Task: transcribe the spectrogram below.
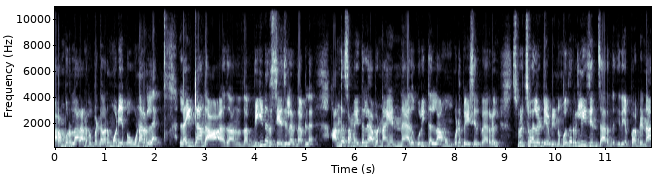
பரம்பொருளால் அனுப்பப்பட்டவர் மோடி அப்போ உணரலை. லைட்டாக அந்த அது அந்த பிகினர் ஸ்டேஜில் இருந்தாப்புல. அந்த சமயத்தில் அப்படின்னா என்ன அது குறித்தெல்லாமும் கூட பேசியிருக்கிறார்கள். ஸ்பிரிச்சுவாலிட்டி அப்படின்னும் போது ரிலீஜியன் சார்ந்து இது எப்போ அப்படின்னா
